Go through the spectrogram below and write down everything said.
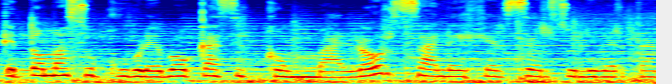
que toma su cubrebocas y con valor sale a ejercer su libertad.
